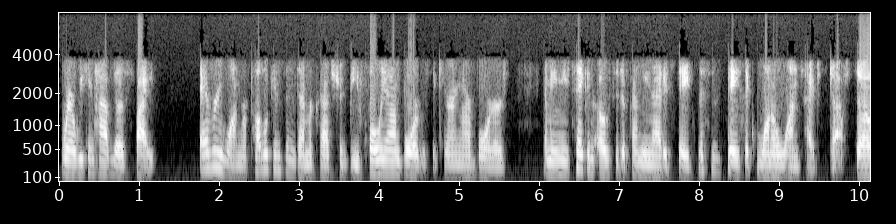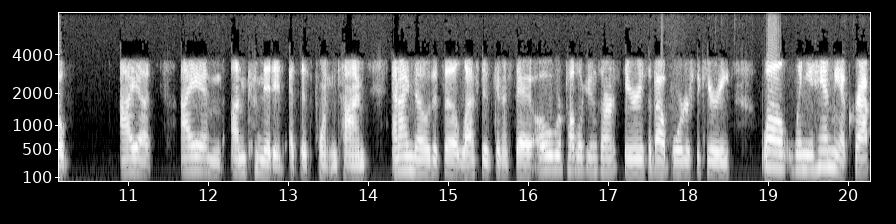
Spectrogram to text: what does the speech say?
where we can have those fights. Everyone, Republicans and Democrats, should be fully on board with securing our borders. I mean, you take an oath to defend the United States. This is basic 101 type stuff. So I, uh, I am uncommitted at this point in time. And I know that the left is going to say, oh, Republicans aren't serious about border security. Well, when you hand me a crap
